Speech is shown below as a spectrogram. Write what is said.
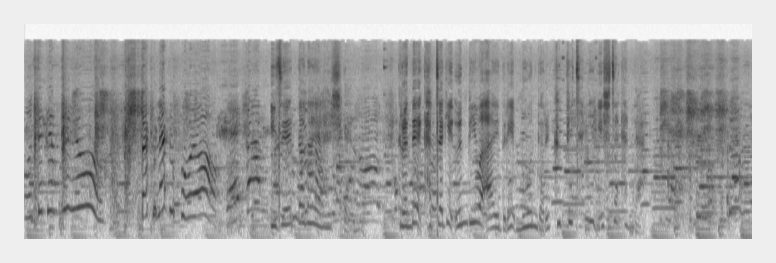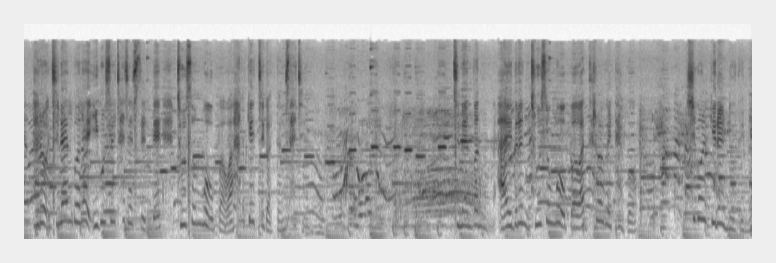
어떻게 보여? 나 그래도 보여. 이제 떠나야 할 시간. 그런데 갑자기 은비와 아이들이 무언가를 급히 챙기기 시작한다. 바로 지난번에 이곳을 찾았을 때 조성모 오빠와 함께 찍었던 사진. 지난번 아이들은 조성모 오빠와 트럭을 타고 시골길을 누비며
